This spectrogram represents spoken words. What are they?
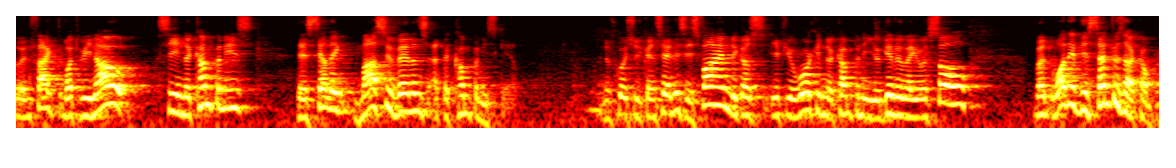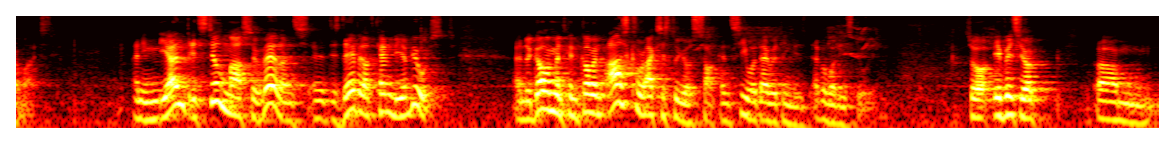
So in fact, what we now see in the companies, they're selling mass surveillance at the company scale. And of course, you can say this is fine because if you work in the company, you give away your soul. But what if the centers are compromised? And in the end, it's still mass surveillance, and it is data that can be abused. And the government can come and ask for access to your SOC and see what everything is, everybody is doing. So if it's your um,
